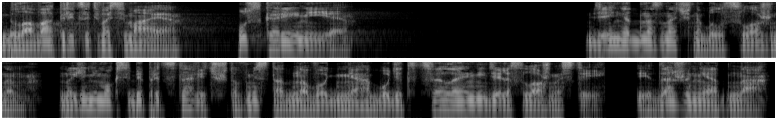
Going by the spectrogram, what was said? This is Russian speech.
Глава 38. Ускорение. День однозначно был сложным, но я не мог себе представить, что вместо одного дня будет целая неделя сложностей, и даже не одна.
